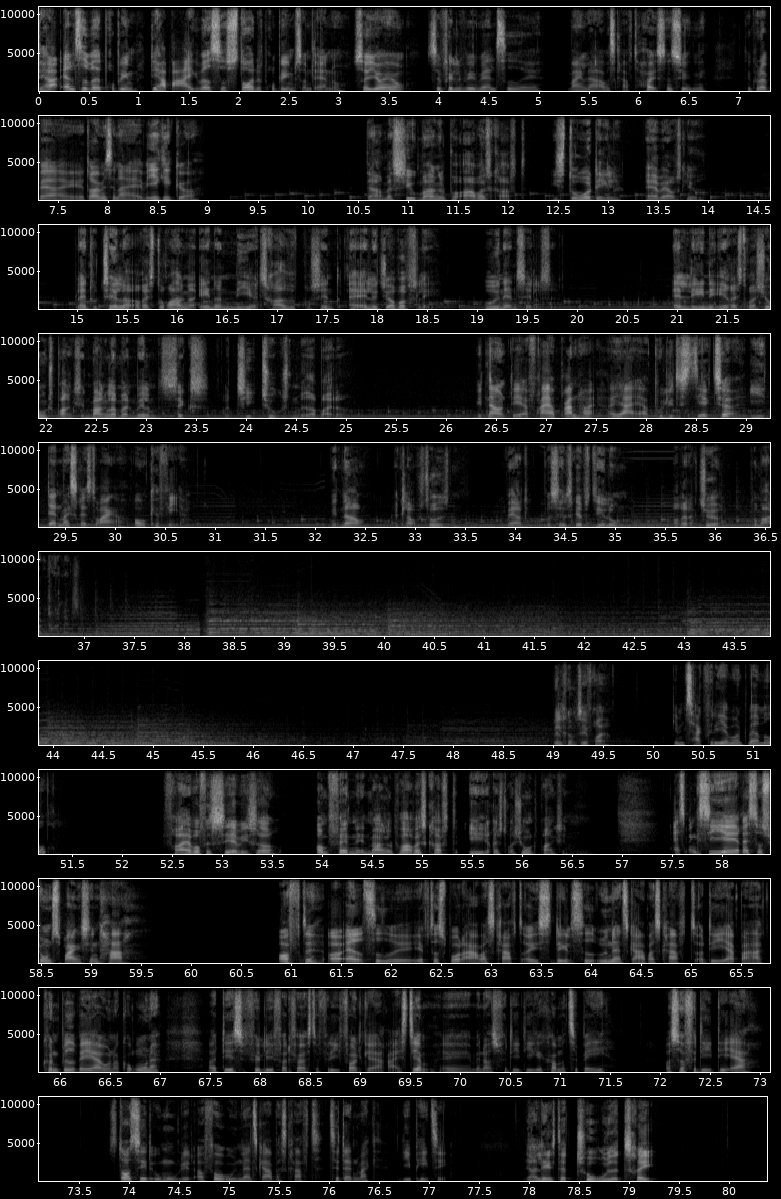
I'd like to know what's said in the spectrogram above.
Det har altid været et problem. Det har bare ikke været så stort et problem, som det er nu. Så jo jo, selvfølgelig vil vi altid øh, mangle arbejdskraft, højst sandsynligt. Det kunne da være øh, drømmescenarier, at vi ikke gør. Der er massiv mangel på arbejdskraft i store dele af erhvervslivet. Blandt hoteller og restauranter ender 39 procent af alle jobopslag uden ansættelse. Alene i restaurationsbranchen mangler man mellem 6 og 10.000 medarbejdere. Mit navn det er Freja Brandhøj, og jeg er politisk direktør i Danmarks Restauranter og Caféer. Mit navn er Claus Thodesen, vært på Selskabsdialogen og redaktør på Markedsconnect. Velkommen til, Freja. Jamen tak, fordi jeg måtte være med. Freja, hvorfor ser vi så omfattende en mangel på arbejdskraft i restaurationsbranchen? Altså man kan sige, at restaurationsbranchen har ofte og altid øh, efterspurgt arbejdskraft, og i særdeleshed udenlandsk arbejdskraft, og det er bare kun blevet værre under corona. Og det er selvfølgelig for det første, fordi folk er rejst hjem, øh, men også fordi de ikke er kommet tilbage. Og så fordi det er stort set umuligt at få udenlandsk arbejdskraft til Danmark lige pt. Jeg har læst, at to ud af tre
